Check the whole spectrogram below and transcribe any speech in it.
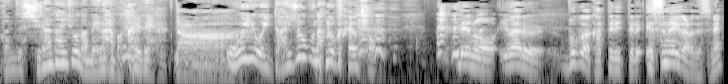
全然知らないような銘柄ばっかりでおいおい大丈夫なのかよと。例のいわゆる僕が勝手に言ってる S 銘柄ですね。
